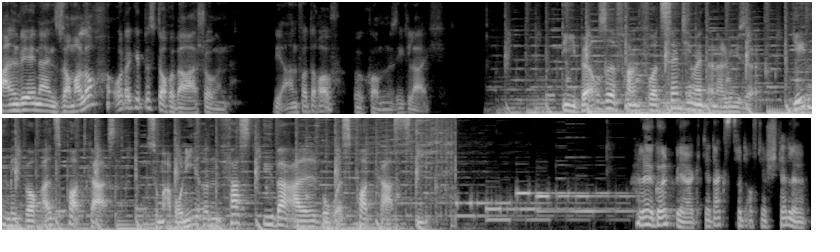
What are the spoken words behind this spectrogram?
Fallen wir in ein Sommerloch oder gibt es doch Überraschungen? Die Antwort darauf bekommen Sie gleich. Die Börse Frankfurt Sentiment Analyse. Jeden Mittwoch als Podcast. Zum Abonnieren fast überall, wo es Podcasts gibt. Hallo Herr Goldberg, der DAX tritt auf der Stelle.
